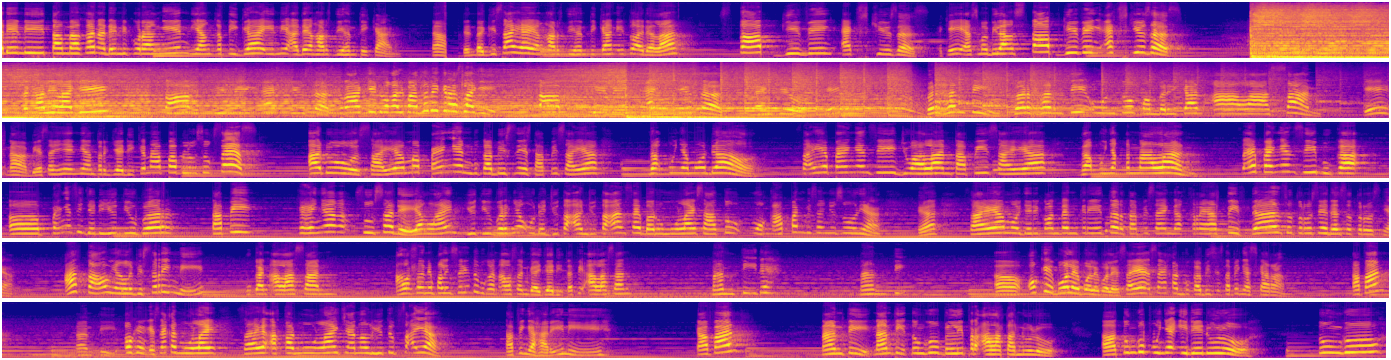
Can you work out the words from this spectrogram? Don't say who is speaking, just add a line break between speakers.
ada yang ditambahkan, ada yang dikurangin. Yang ketiga ini ada yang harus dihentikan. Nah, dan bagi saya yang harus dihentikan itu adalah stop giving excuses. Oke, okay, semua bilang stop giving excuses. Sekali lagi, stop giving excuses. Terakhir dua kali lipat, lebih keras lagi. Stop giving excuses. Thank you. Okay. Berhenti, berhenti untuk memberikan alasan. Oke, nah biasanya ini yang terjadi. Kenapa belum sukses? Aduh, saya mah pengen buka bisnis, tapi saya nggak punya modal. Saya pengen sih jualan, tapi saya nggak punya kenalan. Saya pengen sih buka, uh, pengen sih jadi youtuber, tapi kayaknya susah deh. Yang lain youtubernya udah jutaan-jutaan, saya baru mulai satu, mau kapan bisa nyusulnya? Ya, saya mau jadi content creator, tapi saya nggak kreatif dan seterusnya dan seterusnya. Atau yang lebih sering nih, bukan alasan, alasan yang paling sering itu bukan alasan gak jadi, tapi alasan nanti deh, nanti Uh, oke okay, boleh boleh boleh. Saya saya akan buka bisnis tapi nggak sekarang. Kapan? Nanti. Oke okay, okay, saya akan mulai saya akan mulai channel YouTube saya. Tapi nggak hari ini. Kapan? Nanti nanti tunggu beli peralatan dulu. Uh, tunggu punya ide dulu. Tunggu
